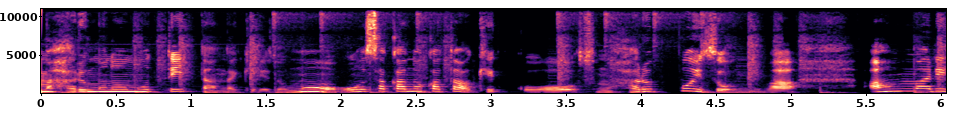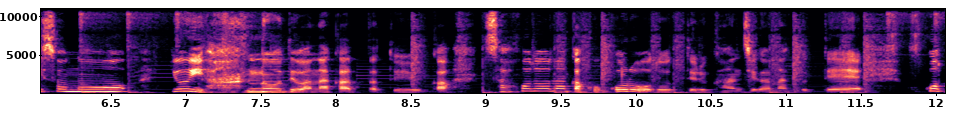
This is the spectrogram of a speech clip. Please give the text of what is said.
まあ、春物を持って行ったんだけれども大阪の方は結構その春っぽいゾーンにはあんまりその良い反応ではなかったというかさほどなんか心躍ってる感じがなくてここ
